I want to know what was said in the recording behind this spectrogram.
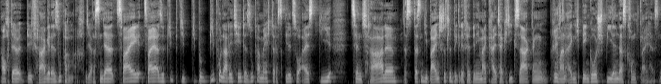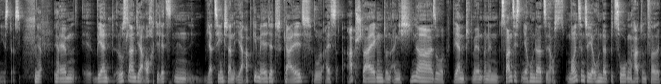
auch der, die Frage der Supermacht. Ja. Das sind ja zwei, zwei, also die, die, die Bipolarität der Supermächte, das gilt so als die zentrale, das, das sind die beiden Schlüsselbegriffe. Wenn ihr mal Kalter Krieg sagt, dann Richtig. kann man eigentlich Bingo spielen, das kommt gleich als nächstes. Ja, ja. Ähm, während Russland ja auch die letzten Jahrzehnte dann eher abgemeldet galt, so als absteigend und eigentlich China, also während, während man im 20. Jahrhundert aufs 19. Jahrhundert bezogen hat und ver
